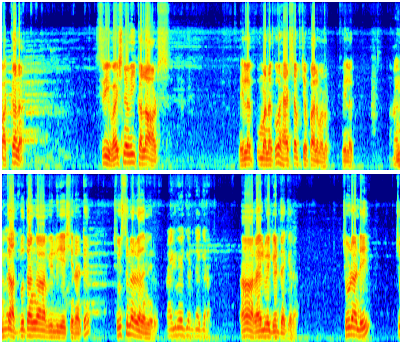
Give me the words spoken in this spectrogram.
పక్కన. శ్రీ వైష్ణవి కళా ఆర్ట్స్. వీళ్ళకు మనకు హ్యాట్సాప్ చెప్పాలి మనం వీళ్ళకు. ఇంత అద్భుతంగా వీళ్ళు చేసిరంటే చూస్తున్నారు కదా మీరు. రైల్వే గేట్ దగ్గర. ఆ, రైల్వే గేట్ దగ్గర. చూడండి చూ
